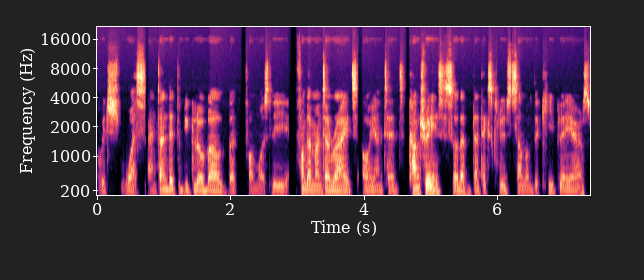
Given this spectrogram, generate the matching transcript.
which was intended to be global, but for mostly fundamental rights oriented countries. So that, that excludes some of the key players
